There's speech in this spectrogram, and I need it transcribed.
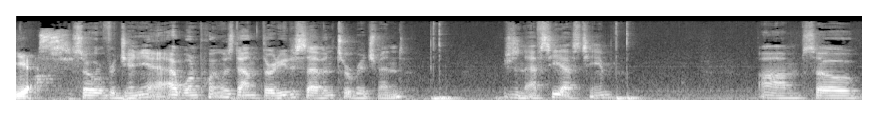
Yes. So Virginia at one point was down thirty to seven to Richmond, which is an FCS team. Um. So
